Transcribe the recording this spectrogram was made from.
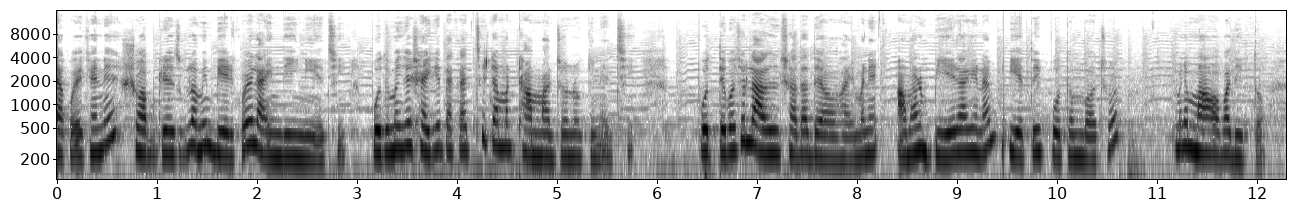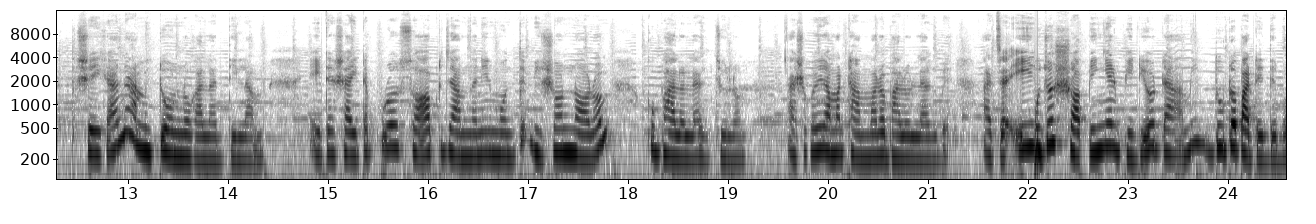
দেখো, এখানে সব ড্রেসগুলো আমি বের করে লাইন দিয়ে নিয়েছি। প্রথমে যে শাড়িকে দেখাচ্ছি, এটা আমার ঠাম্মার জন্য কিনেছি। প্রত্যেক বছর লাল সাদা দেওয়া হয়। মানে আমার বিয়ের আগে না, বিয়েতেই প্রথম বছর মানে মা বাবা দিত। তো সেই কারণে আমি একটু অন্য কালার দিলাম। এটা শাড়িটা পুরো সফট জামদানির মধ্যে ভীষণ নরম, খুব ভালো লাগছিল। আশা করি আমার ঠাম্মারও ভালো লাগবে। আচ্ছা এই পুজোর শপিংয়ের ভিডিওটা আমি দুটো পার্টে দেবো।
